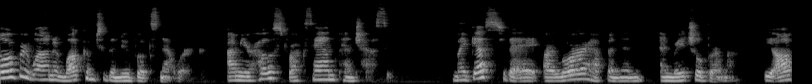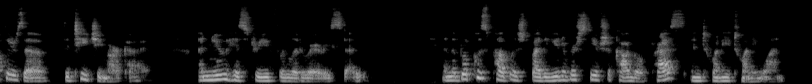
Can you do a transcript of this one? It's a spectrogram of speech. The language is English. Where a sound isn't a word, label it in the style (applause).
Hello, everyone, and welcome to the New Books Network. I'm your host, Roxanne Panchasi. My guests today are Laura Heffernan and Rachel Buurma, the authors of The Teaching Archive, A New History for Literary Study. And the book was published by the University of Chicago Press in 2021.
